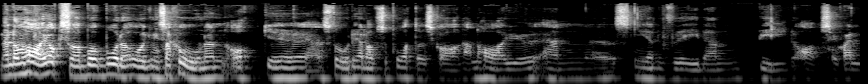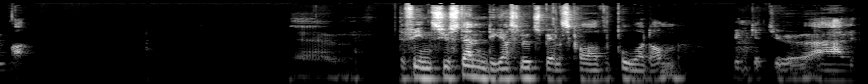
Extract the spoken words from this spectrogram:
Men de har ju också, både organisationen och eh, en stor del av supporterskaran har ju en eh, snedvriden bild av sig själva. Eh, Det finns ju ständiga slutspelskrav på dem, vilket ju är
